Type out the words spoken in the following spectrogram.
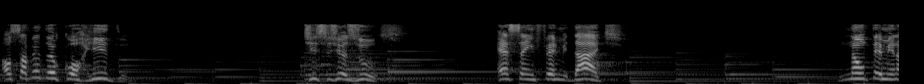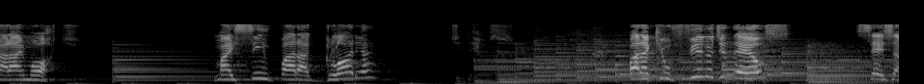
Ao saber do ocorrido, disse Jesus, essa enfermidade não terminará em morte, mas sim para a glória de Deus. Para que o Filho de Deus seja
